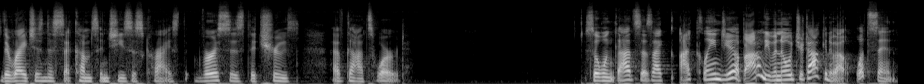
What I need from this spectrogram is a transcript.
the righteousness that comes in Jesus Christ versus the truth of God's word. So when God says, I, I cleaned you up, I don't even know what you're talking about. What sin?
